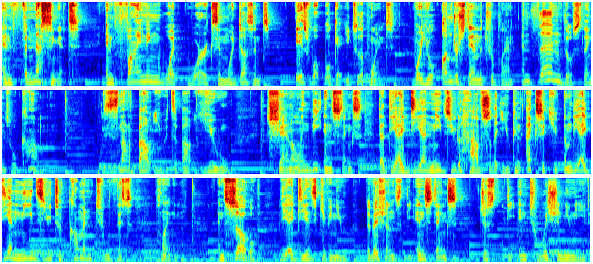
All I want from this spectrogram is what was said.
and finessing it and finding what works and what doesn't is what will get you to the point where you'll understand the true plan and then those things will come. This is not about you, it's about you channeling the instincts that the idea needs you to have so that you can execute them. The idea needs you to come into this plane. And so, the idea is giving you the visions, the instincts, just the intuition you need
